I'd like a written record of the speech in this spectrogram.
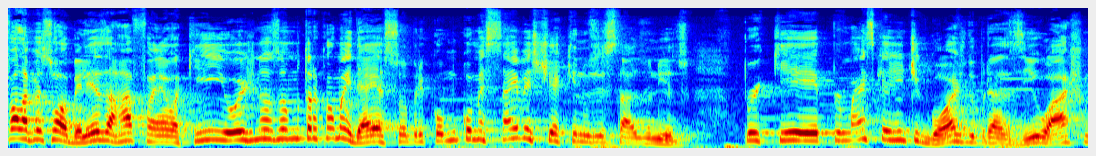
Fala pessoal, beleza? Rafael aqui e hoje nós vamos trocar uma ideia sobre como começar a investir aqui nos Estados Unidos. Porque por mais que a gente goste do Brasil, ache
